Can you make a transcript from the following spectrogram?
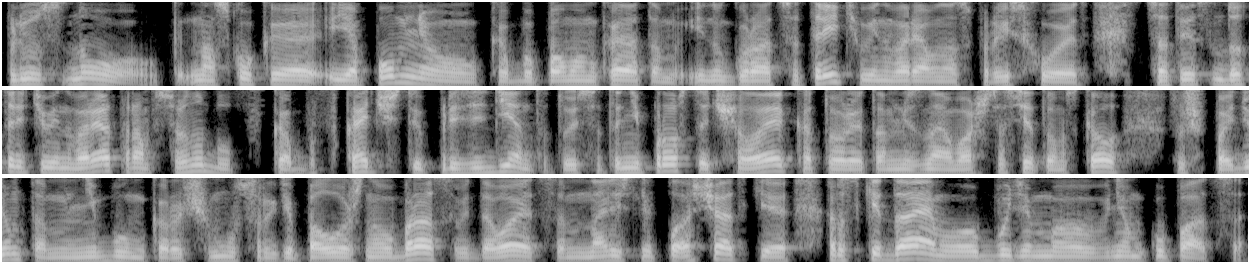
Плюс, ну, насколько я помню, как бы, по-моему, когда там инаугурация 3 января у нас происходит, соответственно, до 3 января Трамп все равно был в, как бы, в качестве президента. То есть это не просто человек, который, там, не знаю, ваш сосед вам сказал, слушай, пойдем там не будем, короче, мусор, где положено выбрасывать, давай на лестничной площадке, раскидаем его, будем э, в нем купаться.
